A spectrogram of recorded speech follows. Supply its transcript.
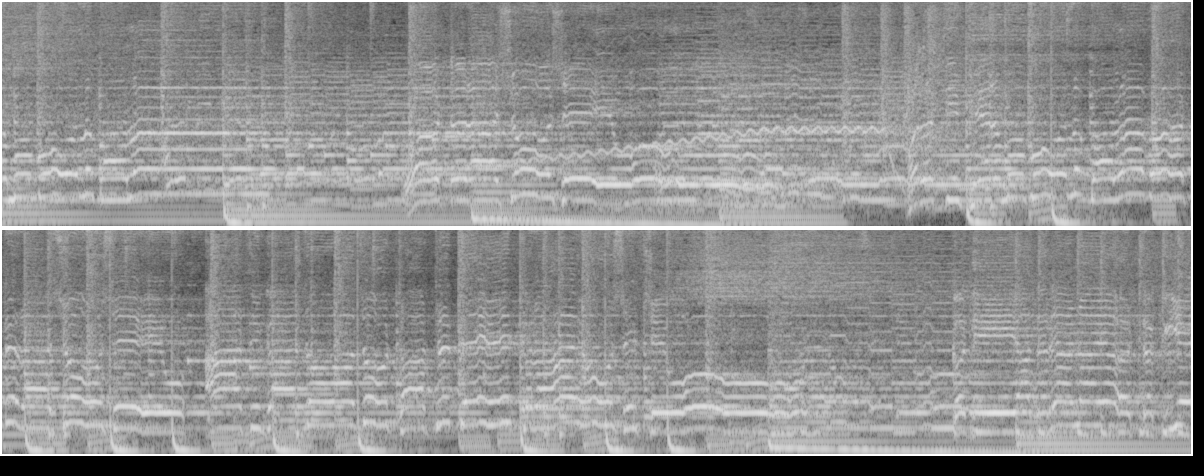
ફેરમો બોલ બાલા. વટરાશો છે ફરતી ફેરમો બોલ બાલા. વટરાશો છે આજ ગાજો, આજો ઠાઠ તે કરાયો છે ચેવો કદી આદર્યા નાય ટકીએ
